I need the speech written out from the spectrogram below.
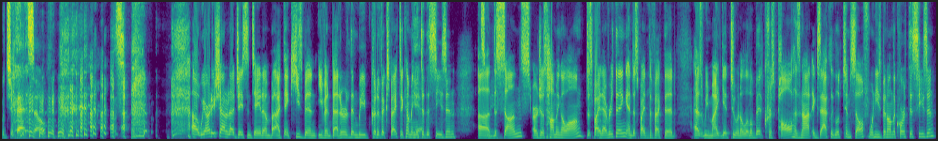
with your bad self. Uh, we already shouted out Jayson Tatum, but I think he's been even better than we could have expected coming yeah. into the season. Uh, the Suns are just humming along despite everything, and despite the fact that, as we might get to in a little bit, Chris Paul has not exactly looked himself when he's been on the court this season.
